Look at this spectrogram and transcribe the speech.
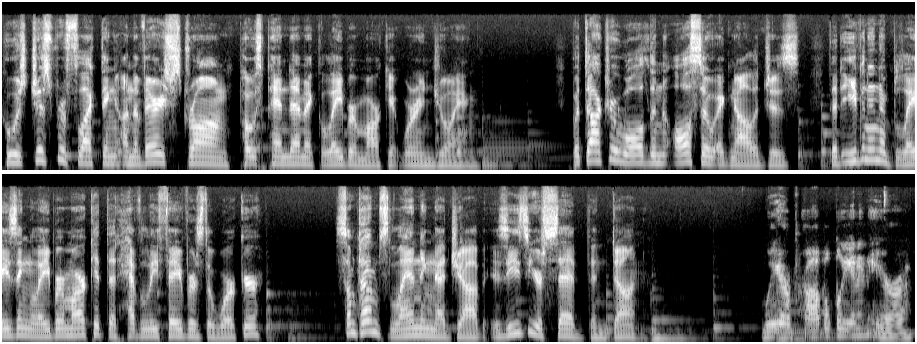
who was just reflecting on the very strong post pandemic labor market we're enjoying. But Dr. Walden also acknowledges that even in a blazing labor market that heavily favors the worker, sometimes landing that job is easier said than done. We are probably in an era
